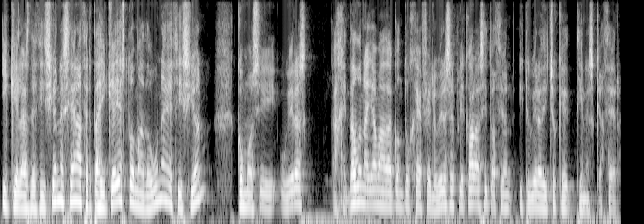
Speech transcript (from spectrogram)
y que las decisiones sean acertadas y que hayas tomado una decisión como si hubieras agendado una llamada con tu jefe, le hubieras explicado la situación y te hubiera dicho qué tienes que hacer.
